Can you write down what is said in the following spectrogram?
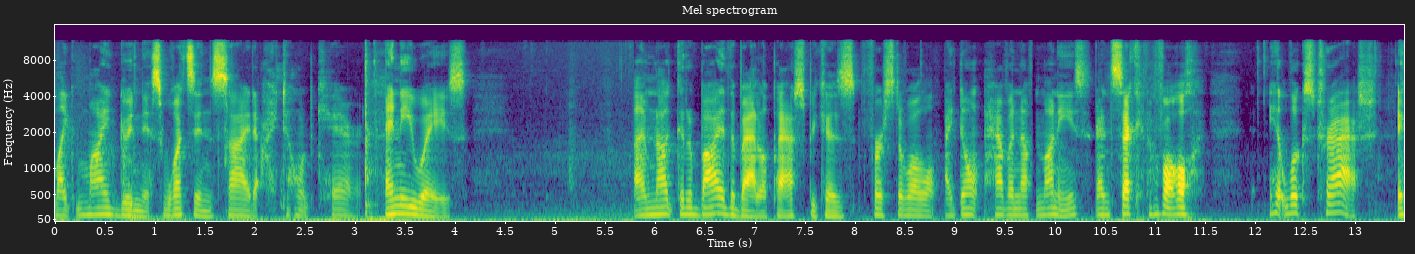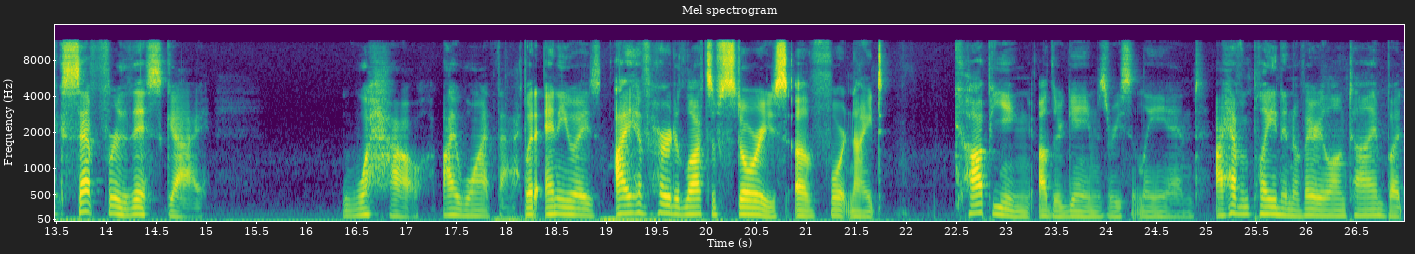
Like, my goodness, what's inside? I don't care. Anyways, I'm not gonna buy the Battle Pass because, first of all, I don't have enough monies. And second of all, it looks trash. Except for this guy. Wow, I want that. But anyways, I have heard lots of stories of Fortnite copying other games recently, and I haven't played in a very long time, but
